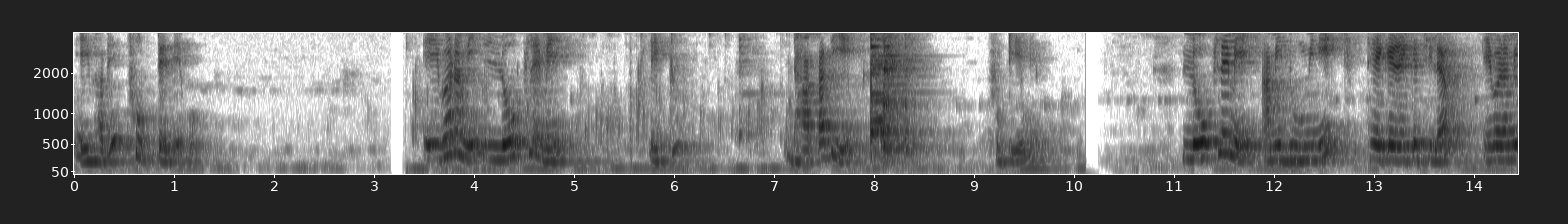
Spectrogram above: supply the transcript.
এইভাবে ফুটতে দেব। এইবার আমি লো ফ্লেমে একটু ঢাকা দিয়ে ফুটিয়ে নেব। লো ফ্লেমে আমি দু মিনিট ঢেকে রেখেছিলাম। এবার আমি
